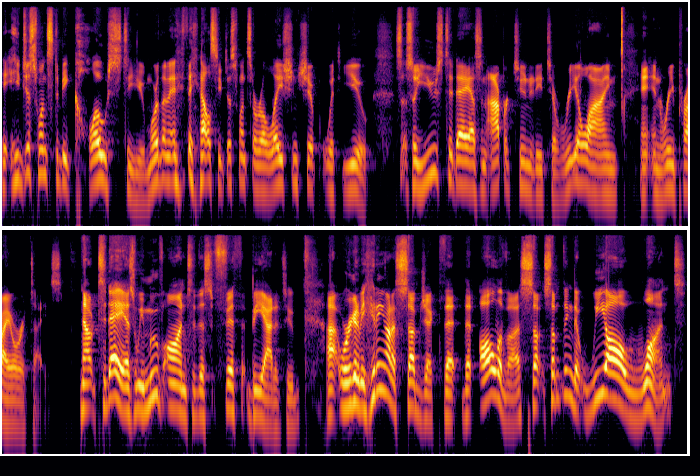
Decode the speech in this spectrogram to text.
He just wants to be close to you. More than anything else, he just wants a relationship with you. So, so use today as an opportunity to realign and, and reprioritize. Now, today, as we move on to this fifth beatitude, uh, we're going to be hitting on a subject that, that all of us, so, something that we all want,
